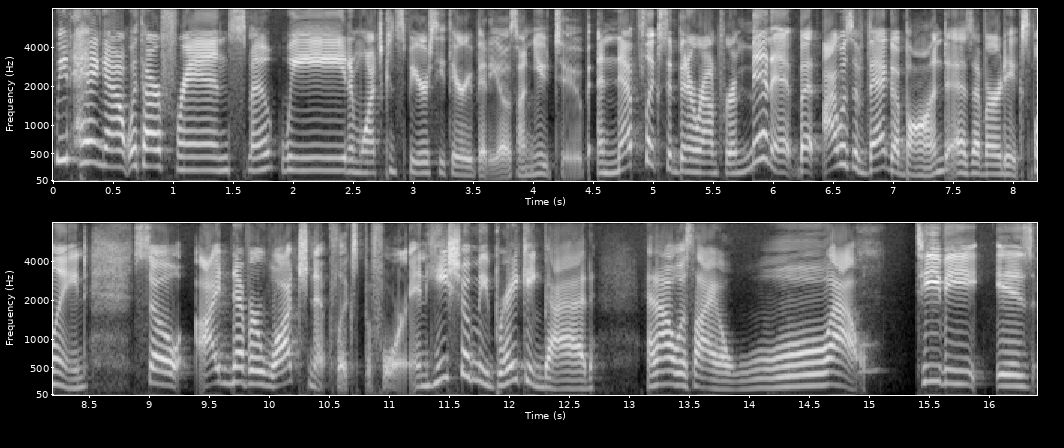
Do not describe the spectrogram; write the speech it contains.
we'd hang out with our friends, smoke weed, and watch conspiracy theory videos on YouTube. And Netflix had been around for a minute, but I was a vagabond, as I've already explained. So I'd never watched Netflix before. And he showed me Breaking Bad, and I was like, wow. TV is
